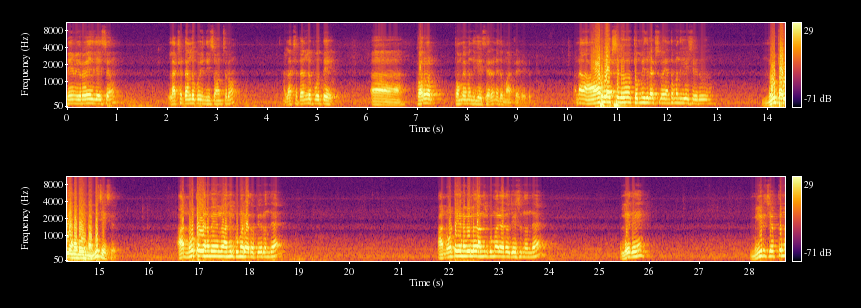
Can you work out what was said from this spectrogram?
మేము ఇరవై వేలు చేసాం లక్ష టన్నులు పోయింది ఈ సంవత్సరం. లక్ష టన్నులు పోతే కొరవ తొంభై మంది చేశారని ఏదో మాట్లాడాడు. అన్న ఆరు లక్షలు తొమ్మిది లక్షలు ఎంతమంది చేశారు? నూట ఎనభై మంది చేశారు. ఆ నూట ఎనభైలో అనిల్ కుమార్ యాదవ్ పేరుందా? ఆ నూట ఎనభైలో అనిల్ కుమార్ యాదవ్ చేసింది ఉందా లేదే. మీరు చెప్తున్న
